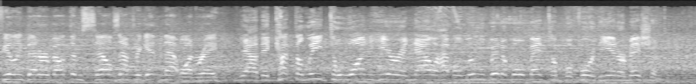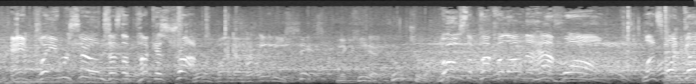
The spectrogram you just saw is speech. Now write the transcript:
Feeling better about themselves after getting that one, Ray. Yeah, they cut the lead to one here and now have a little bit of momentum before the intermission. And play resumes as the puck is dropped. by number 86, Nikita Kucherov. Moves the puck along the half wall. Lets one go.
